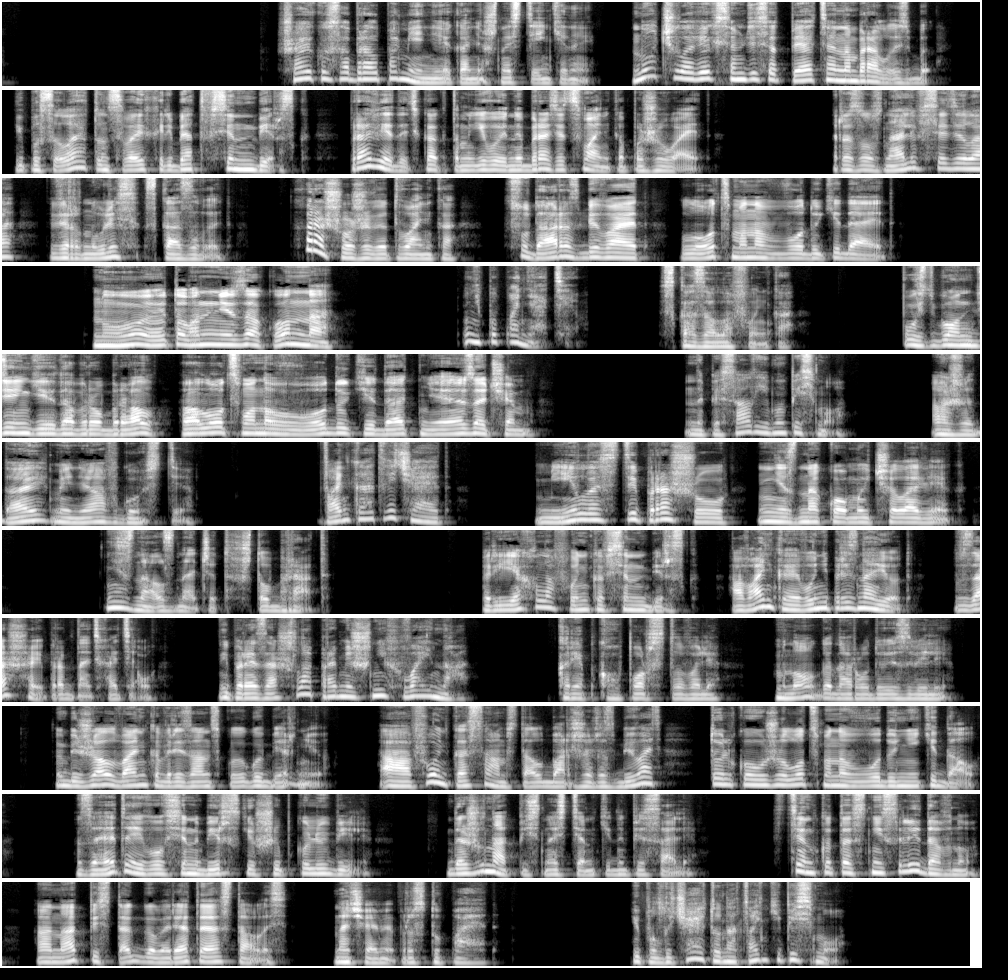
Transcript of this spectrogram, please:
Шайку собрал поменее, конечно, Стенькиной. Ну, человек 75 набралось бы. И посылает он своих ребят в Синбирск, проведать, как там его иный братец Ванька поживает. Разузнали все дела, вернулись, сказывают. Хорошо живет Ванька, суда разбивает, лоцмана в воду кидает. «Ну, это он незаконно». «Не по понятиям», — сказала Фонька. Пусть бы он деньги и добро брал, а лоцмана в воду кидать незачем. Написал ему письмо. «Ожидай меня в гости». Ванька отвечает. «Милости прошу, незнакомый человек». Не знал, значит, что брат. Приехала Фонька в Сенбирск, а Ванька его не признает, в зашей прогнать хотел. И произошла промеж них война. Крепко упорствовали, много народу извели убежал Ванька в Рязанскую губернию. А Фонька сам стал баржи разбивать, только уже лоцмана в воду не кидал. За это его в Сенбирске шибко любили. Даже надпись на стенке написали. Стенку-то снесли давно, а надпись, так говорят, и осталась. Ночами проступает. И получает он от Ваньки письмо.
